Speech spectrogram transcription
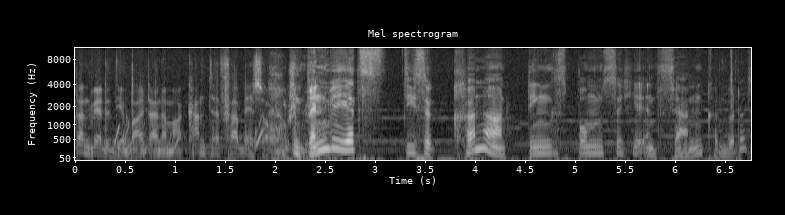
dann werdet ihr bald eine markante Verbesserung spüren. Und wenn wir jetzt diese Könner-Dingsbumse hier entfernen, können wir das?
